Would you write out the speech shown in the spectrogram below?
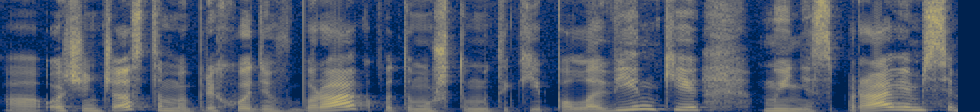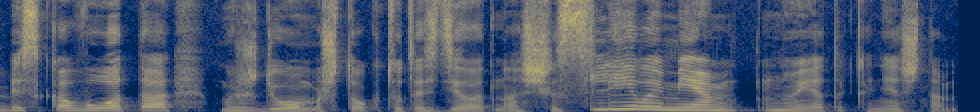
а, очень часто мы приходим в брак, потому что мы такие половинки, мы не справимся без кого-то, мы ждем, что кто-то сделает нас счастливыми, ну и это, конечно,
